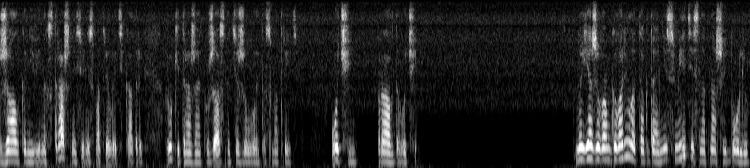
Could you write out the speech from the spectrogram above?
жалко невинных, страшно. Я сегодня смотрела эти кадры, руки дрожат, ужасно тяжело это смотреть. Очень, правда, очень. Но я же вам говорила тогда, не смейтесь над нашей болью,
